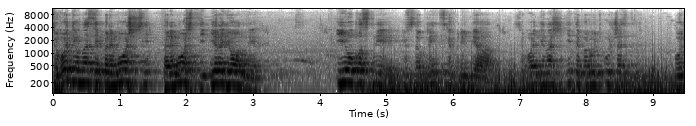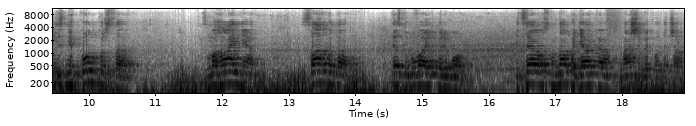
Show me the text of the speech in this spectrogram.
Сьогодні у нас є переможці, переможці і районних, і обласних, і всеукраїнських олімпіад. Сьогодні наші діти беруть участь у різних конкурсах, змаганнях, заходах, де здобувають перемоги. І це основна подяка нашим викладачам.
